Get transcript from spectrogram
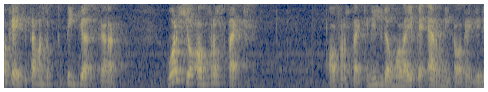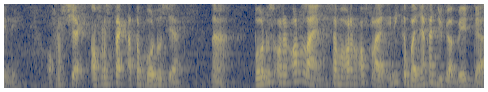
Oke, kita masuk ketiga sekarang. What's your offer stack? Overstack ini sudah mulai PR nih kalau kayak gini nih. Overstack, overstack atau bonus ya. Nah, bonus orang online sama orang offline ini kebanyakan juga beda.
